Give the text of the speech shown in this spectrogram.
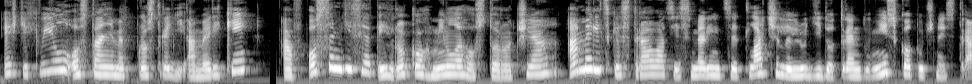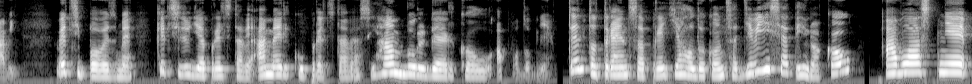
Ešte chvíľu ostaneme v prostredí Ameriky a v 80. rokoch minulého storočia americké stravovacie smernice tlačili ľudí do trendu nízkotučnej stravy. Veď si povedzme, keď si ľudia predstavia Ameriku, predstavia si hamburger, kolu a podobne. Tento trend sa pretiahol do konca 90. rokov a vlastne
